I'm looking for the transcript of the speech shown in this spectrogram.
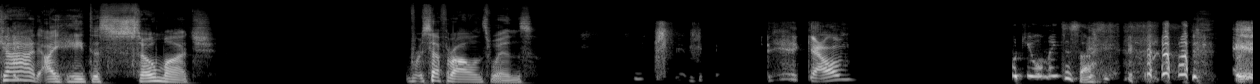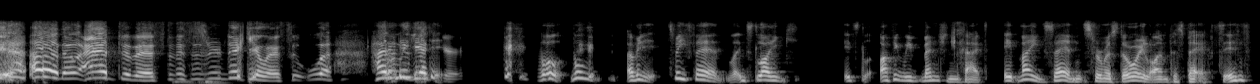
God, I hate this so much. Seth Rollins wins. Callum? What do you want me to say? I don't know. Add to this. This is ridiculous. How did we get here? well, well. I mean, to be fair, it's like it's I think we've mentioned the fact it made sense from a storyline perspective.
